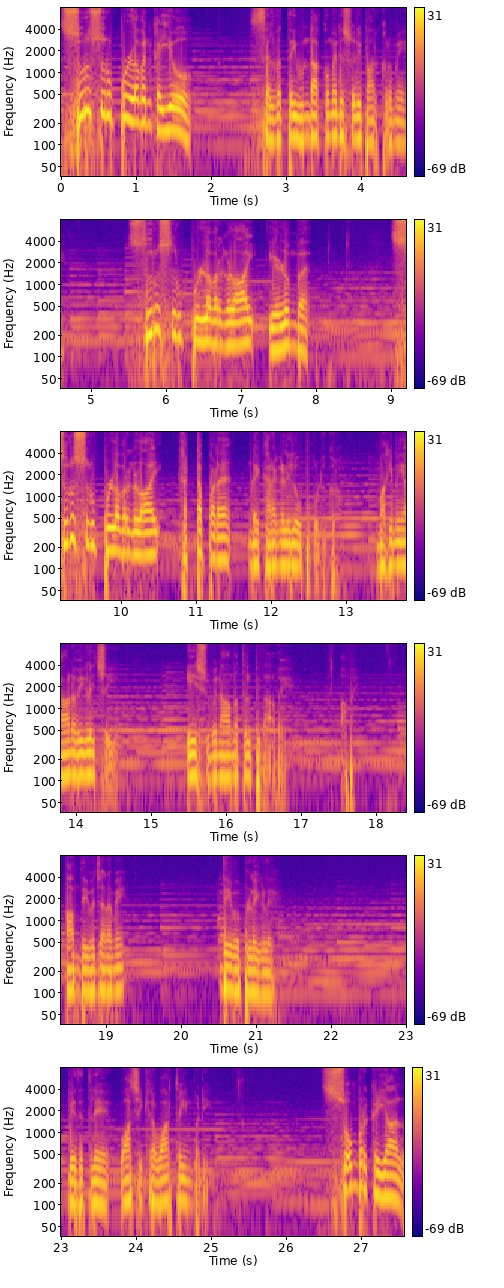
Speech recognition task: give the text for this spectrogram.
சுறுசுறுப்புள்ளவன் கையோ செல்வத்தை உண்டாக்கும் என்று சொல்லி பார்க்கிறோமே. சுறுசுறுப்புள்ளவர்களாய் எழும்ப சுறுசுறுப்புள்ளவர்களாய் கட்டப்பட உடைய கரங்களில் ஒப்பு கொடுக்கிறோம் மகிமையானவைகளை செய்யும். இயேசுவின் நாமத்தில் பிதாவே. ஆமை ஆம் தெய்வ ஜனமே தெய்வ பிள்ளைகளே வேதத்திலே வாசிக்கிற வார்த்தையின்படி சோம்பர் கையால்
